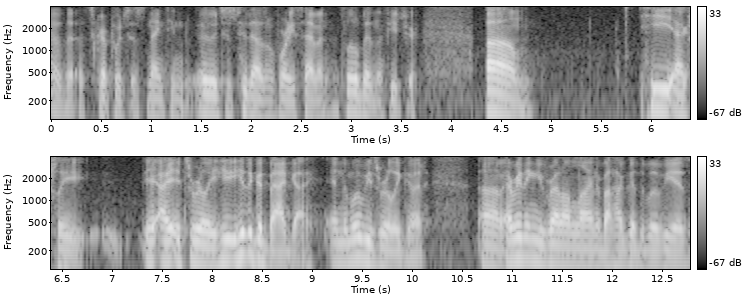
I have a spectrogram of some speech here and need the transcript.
of the script, which is nineteen, which is two thousand forty seven. It's a little bit in the future. Um, he actually, it's really he, he's a good bad guy, and the movie's really good. Um, everything you've read online about how good the movie is,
